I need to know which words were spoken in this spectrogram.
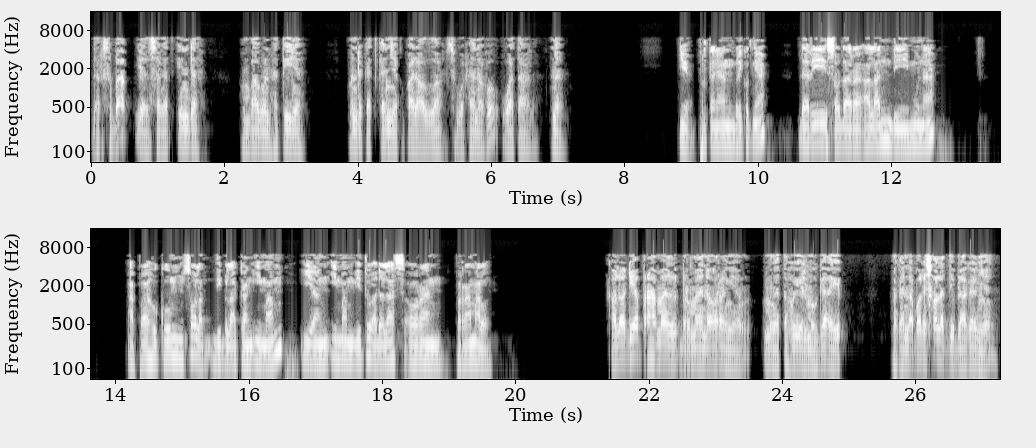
dari sebab yang sangat indah, membangun hatinya, mendekatkannya kepada Allah subhanahu wa ta'ala. Nah. Ya, pertanyaan berikutnya dari saudara Alan di Muna. Apa hukum sholat di belakang imam yang imam itu adalah seorang peramal? Kalau dia peramal bermana orang yang mengetahui ilmu gaib, maka tidak boleh sholat di belakangnya.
